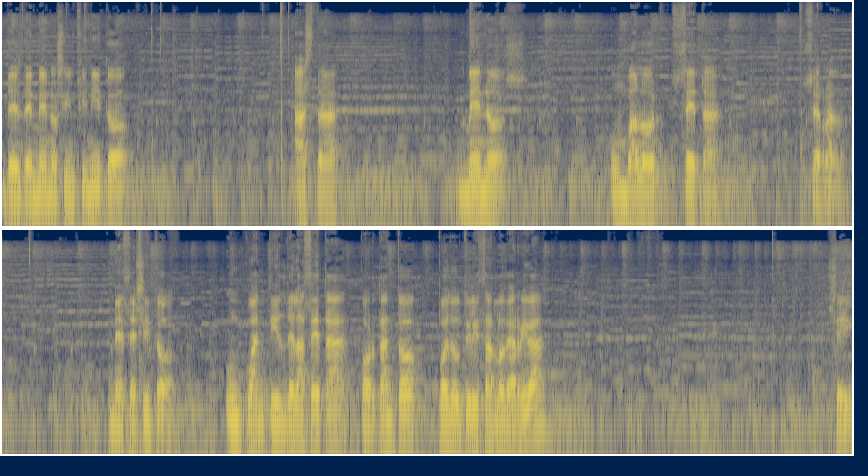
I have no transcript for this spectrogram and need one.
desde menos infinito hasta menos un valor z cerrado necesito un cuantil de la z, por tanto, ¿puedo utilizarlo de arriba? Sí.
